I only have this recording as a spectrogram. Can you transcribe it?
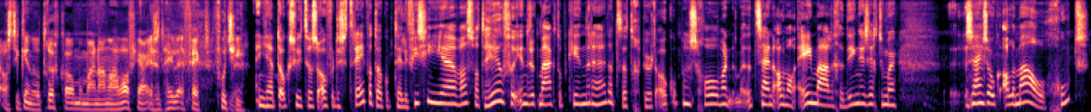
als die kinderen terugkomen, maar na een half jaar is het hele effect Fuji. En je hebt ook zoiets als over de streep, wat ook op televisie uh, was... wat heel veel indruk maakt op kinderen. Hè? Dat, dat gebeurt ook op een school. Maar het zijn allemaal eenmalige dingen, zegt u. Maar eh, zijn ze ook allemaal goed?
